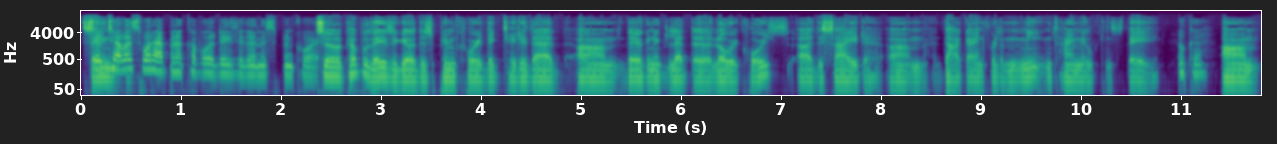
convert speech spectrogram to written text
So, tell us what happened a couple of days ago in the Supreme Court. So a couple of days ago, the Supreme Court dictated that um, they're going to let the lower courts uh, decide um, DACA, and for the meantime, it can stay. okay. Um,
